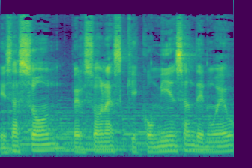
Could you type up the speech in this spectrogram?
Esas son personas que comienzan de nuevo,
